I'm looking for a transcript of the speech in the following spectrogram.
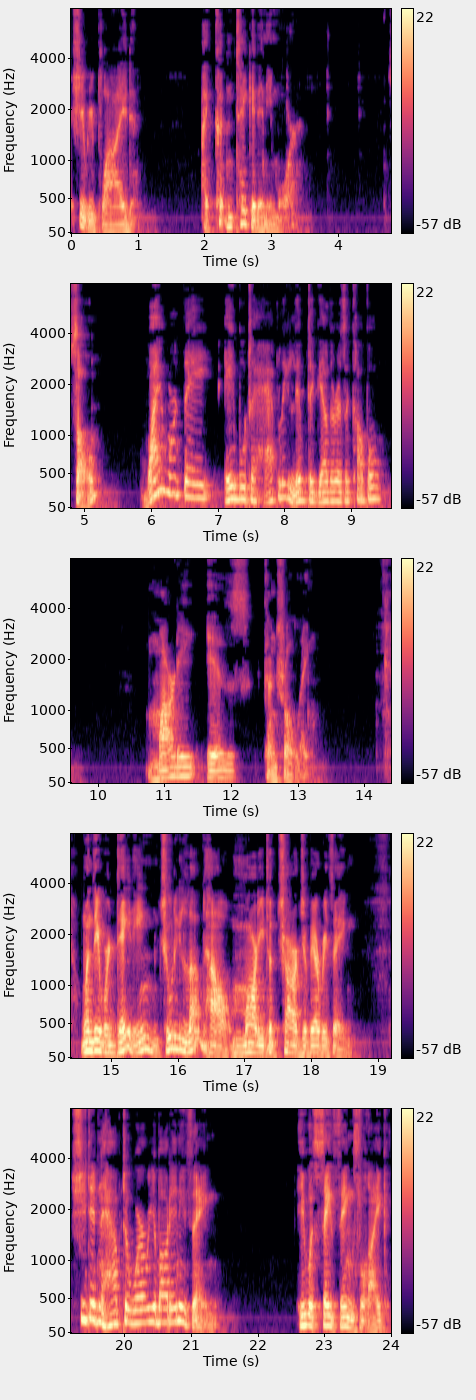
She replied, I couldn't take it anymore. So, why weren't they able to happily live together as a couple? Marty is controlling. When they were dating, Trudy loved how Marty took charge of everything. She didn't have to worry about anything. He would say things like,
